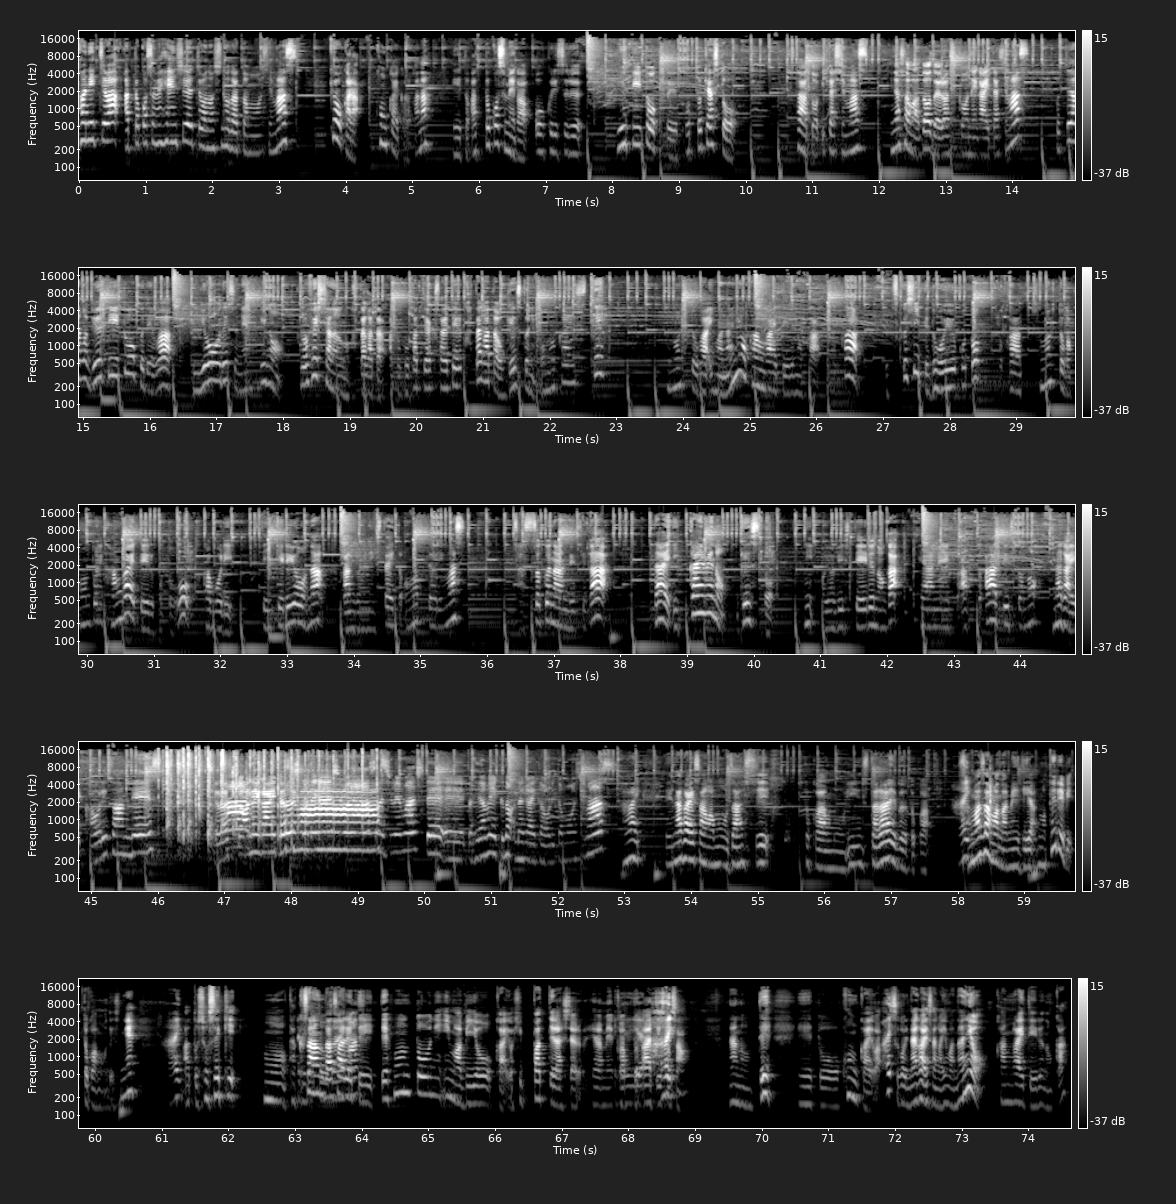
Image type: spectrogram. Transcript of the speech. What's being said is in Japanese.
こんにちは、アットコスメ編集長の篠田と申します。今日から、今回からかな、えっ、と、アットコスメがお送りするビューティートークというポッドキャストをスタートいたします。皆様どうぞよろしくお願いいたします。こちらのビューティートークでは、美容ですね、美のプロフェッショナルの方々、あとご活躍されている方々をゲストにお迎えして、その人が今何を考えているのかとか、美しいってどういうことか、その人が本当に考えていることを深掘りしていけるような番組にしたいと思っております。早速なんですが、第1回目のゲストにお呼びしているのが、ヘアメイクアップアーティストの永井香織さんです。よろしくお願いいたしま。ますす。はじめまして、えっ、と、ヘアメイクの永井香織と申します。はい。えー永井さんはもう雑誌とか、もうインスタライブとか、はい。様々なメディア、もうテレビとかもですね、はい。あと書籍もたくさん出されていて、本当に今美容界を引っ張ってらっしゃるヘアメイクアップアーティストさん。なので、えっ、と、今回ははいすごい永井さんが今何を考えているのか、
